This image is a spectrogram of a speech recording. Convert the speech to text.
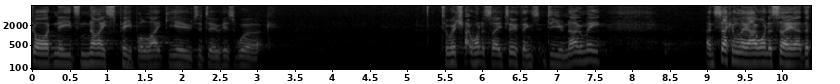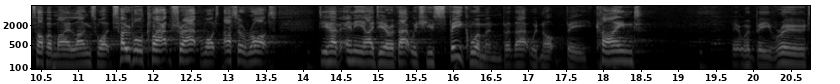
God needs nice people like you to do his work. To which I want to say two things Do you know me? And secondly, I want to say at the top of my lungs, what total claptrap, what utter rot. Do you have any idea of that which you speak, woman? But that would not be kind, it would be rude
